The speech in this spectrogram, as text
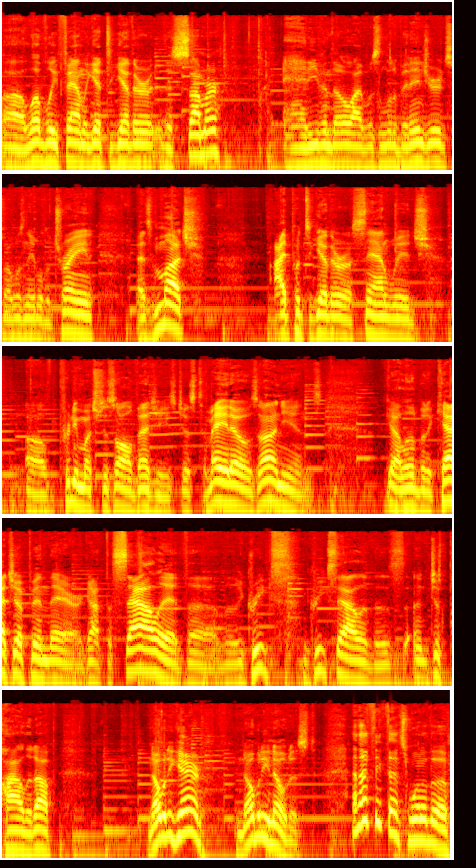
uh, lovely family get together this summer, and even though I was a little bit injured, so I wasn't able to train as much, I put together a sandwich of pretty much just all veggies, just tomatoes, onions, got a little bit of ketchup in there, got the salad, the, the Greek Greek salad, the, uh, just piled it up. Nobody cared. Nobody noticed. And I think that's one of the,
